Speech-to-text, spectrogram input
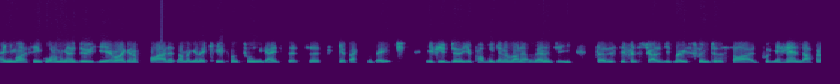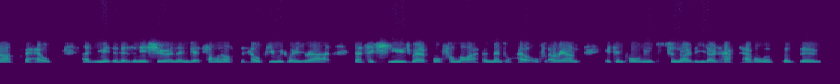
and you might think, what am I going to do here? Am I going to fight it? Am I going to keep on swimming against it to get back to the beach? If you do, you're probably going to run out of energy. So there's different strategies. Maybe swim to the side, put your hand up and ask for help, admit that there's an issue, and then get someone else to help you with where you're at. That's a huge metaphor for life and mental health around it's important to note that you don't have to have all of the, the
